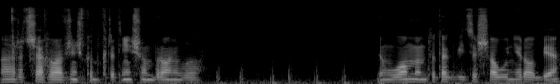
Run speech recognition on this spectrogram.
Dobra, trzeba chyba wziąć konkretniejszą broń, bo tym łomem to tak widzę szału nie robię.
